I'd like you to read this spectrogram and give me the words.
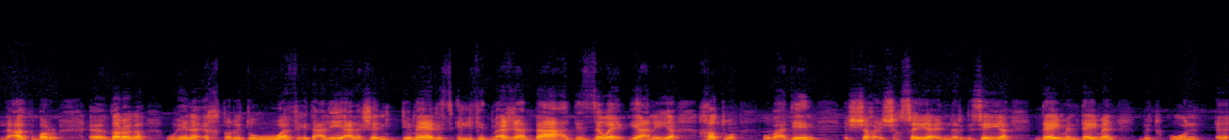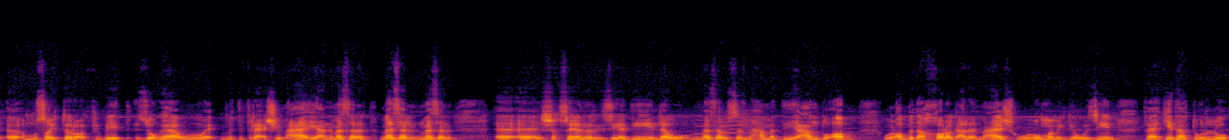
لأكبر آه، درجة. وهنا اختارته ووافقت عليه علشان تمارس اللي في دماغها بعد الزواج. يعني هي خطوة. وبعدين الشخ... الشخصية النرجسية دايما دايما بتكون آه، آه، مسيطرة في بيت زوجها وما تفرقش معاه. يعني مثلا مثلا مثلا آه، آه، الشخصية النرجسية دي لو مثلا الأستاذ محمد دي عنده أب والأب ده خرج على المعاش وهم متجوزين فأكيد هتقول له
